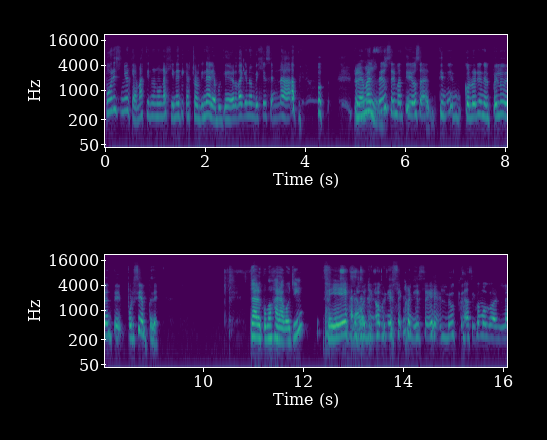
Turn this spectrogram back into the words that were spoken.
pobre señor, que además tienen una genética extraordinaria, porque de verdad que no envejecen nada, pero, pero además el mm. pelo se mantiene, o sea, tienen color en el pelo durante, por siempre. Claro, como Haraboji. Sí, Haraboji, ¿no? Con ese, con ese look, así como con la...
